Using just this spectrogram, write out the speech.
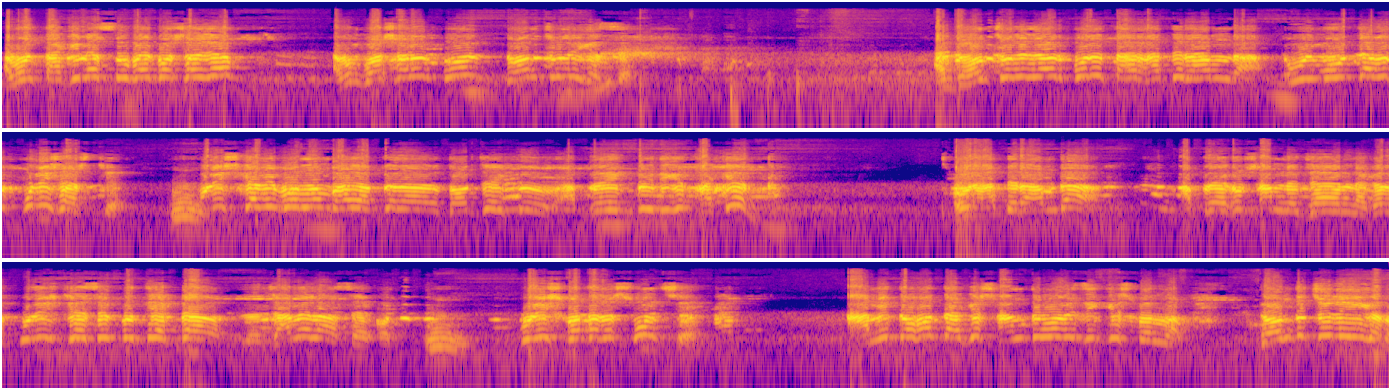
এবং তাকে না সোফায় বসালাম এবং বসানোর পর ডন চলে গেছে আর ডন চলে যাওয়ার পরে তার হাতে রামদা ওই মুহূর্তে আবার পুলিশ আসছে হুম। পুলিশকে আমি বললাম ভাই আপনারা দরজা একটু আপনারা একটু এদিকে থাকেন। ওর হাতে রামদা আপনারা এখন সামনে যান না কারণ পুলিশ ড্রেসের প্রতি একটা ঝামেলা আছে এখন। পুলিশ কথাটা শুনছে। আমি তখন তাকে শান্তভাবে জিজ্ঞেস করলাম দন্ত চলেই গেল?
